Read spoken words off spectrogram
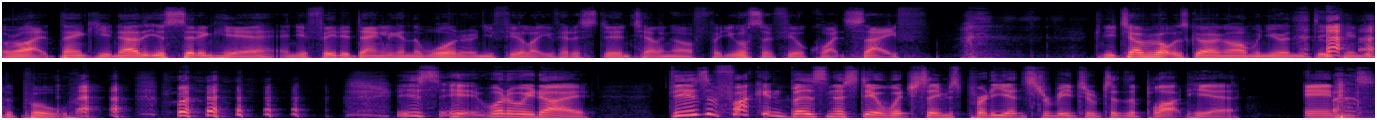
All right, thank you. Now that you're sitting here and your feet are dangling in the water and you feel like you've had a stern telling off, but you also feel quite safe, can you tell me what was going on when you were in the deep end of the pool? Here's, eh, what do we know? There's a fucking business deal which seems pretty instrumental to the plot here. And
